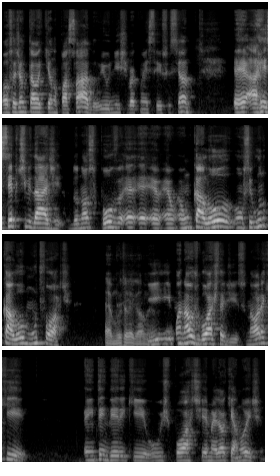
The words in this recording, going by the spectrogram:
Mas o que estava aqui ano passado, e o Nish vai conhecer isso esse ano. É, a receptividade do nosso povo é, é, é, é um calor, um segundo calor muito forte. É muito legal. E, e, Manaus gosta disso. Na hora que entenderem que o esporte é melhor que a noite,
